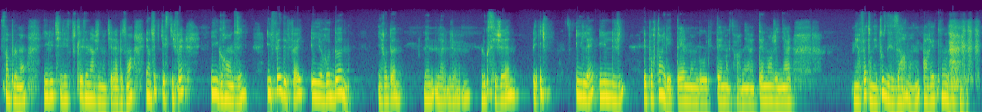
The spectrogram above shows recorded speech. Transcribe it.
simplement, il utilise toutes les énergies dont il a besoin, et ensuite, qu'est-ce qu'il fait? Il grandit, il fait des feuilles et il redonne, il redonne l'oxygène. Il, il est, il vit. Et pourtant, il est tellement beau, il est tellement extraordinaire, il est tellement génial. Mais en fait, on est tous des arbres. Arrêtons de,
